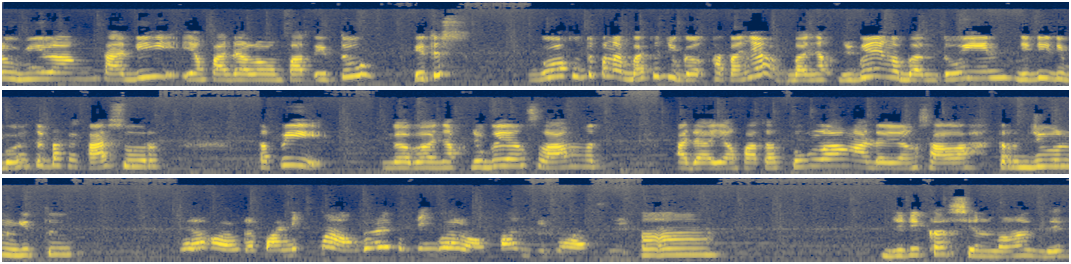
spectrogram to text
lu bilang tadi yang pada lompat itu, itu gue waktu itu pernah baca juga katanya banyak juga yang ngebantuin. Jadi di bawah itu pakai kasur. Tapi nggak banyak juga yang selamat. Ada yang patah tulang, ada yang salah terjun gitu. ya kalau udah panik mah udah yang penting gue lompat gitu sih Heeh. jadi kasihan banget deh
